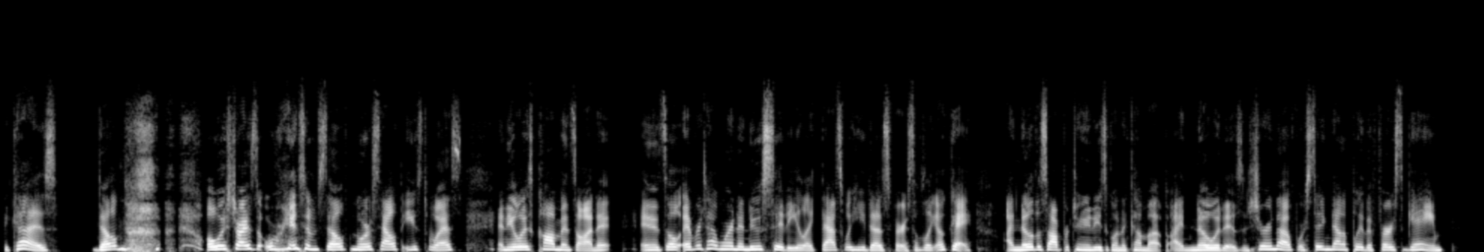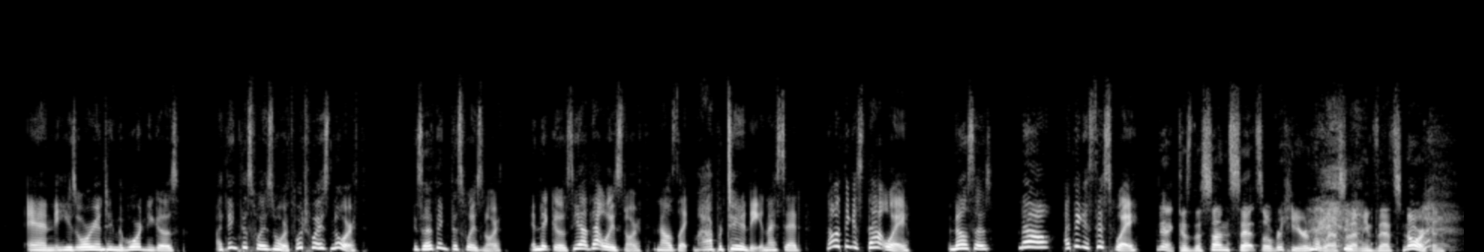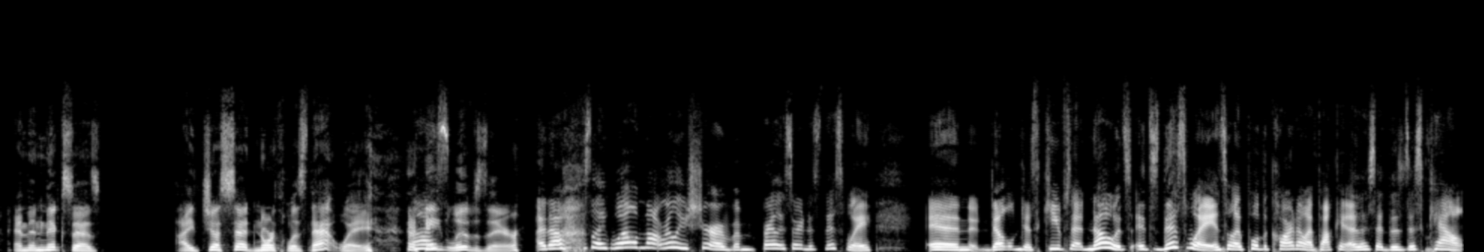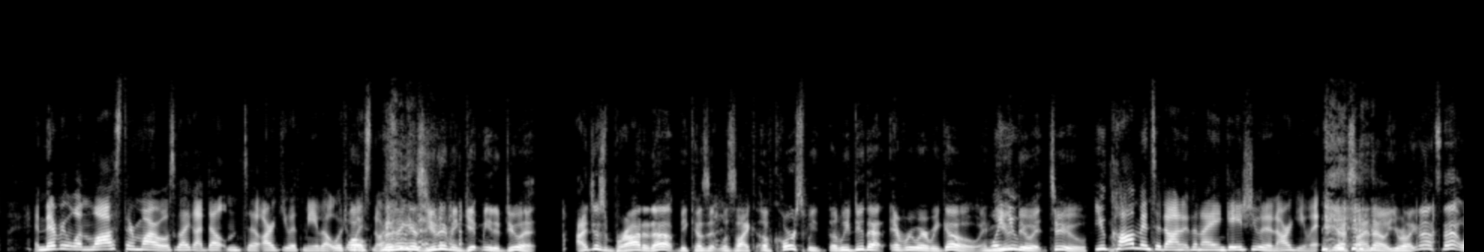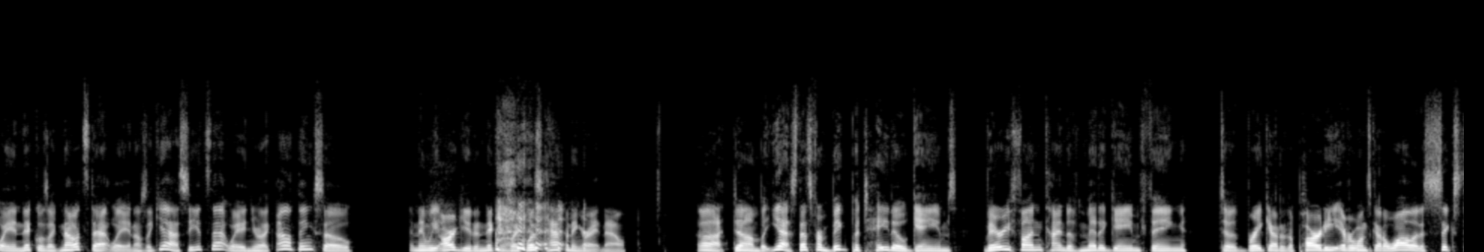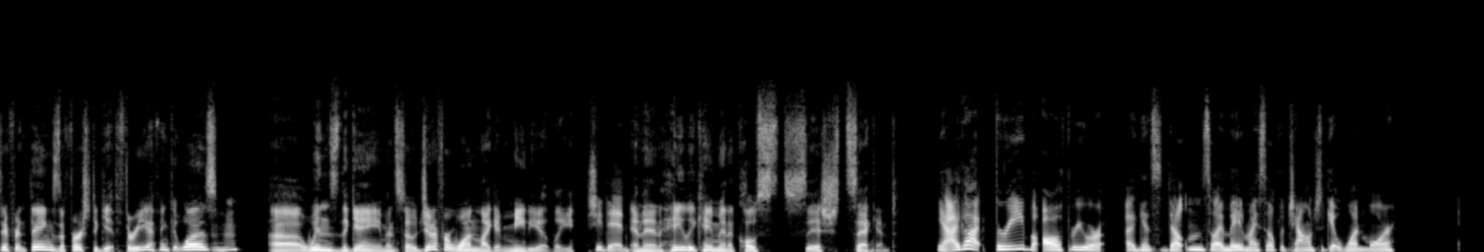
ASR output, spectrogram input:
because Delton always tries to orient himself north, south, east, west, and he always comments on it. And so every time we're in a new city, like that's what he does first. I was like, okay, I know this opportunity is going to come up. I know it is. And sure enough, we're sitting down to play the first game, and he's orienting the board, and he goes, I think this way's north. Which way's north? He said, I think this way's north. And Nick goes, Yeah, that way's north. And I was like, My opportunity. And I said, No, I think it's that way. And Nell says, No, I think it's this way. Yeah, because the sun sets over here in the west, so that means that's north. And and then Nick says, "I just said north was that way." he lives there. And I was like, well, I'm not really sure. I'm- I'm fairly certain it's this way. And Delton just keeps saying, no, it's it's this way. And so I pulled the card out of my pocket and I said, does this count? And everyone lost their marbles 'cause I got Delton to argue with me about which Well, way's north. the thing is, you didn't even get me to do it. I just brought it up because it was like, of course we we do that everywhere we go, and Well, you, you- do it too. you commented on it, then I engaged you in an argument. Yes, I know. You were like, "No, it's that way," and Nick was like, "No, it's that way," and I was like, "Yeah, see, it's that way," and you're like, "I don't think so," and then we argued, and Nick was like, "What's happening right now?" Ah, dumb. But yes, that's from Big Potato Games. Very fun kind of meta game thing to break out at a party. Everyone's got a wallet of six different things. The first to get three, I think it was, Mhm. Uh, wins the game. And so Jennifer won like immediately, She did. and then Haley came in a close-ish second. Yeah, I got three, but all three were against Delton, so I made myself a challenge to get one more.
